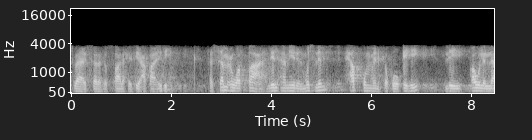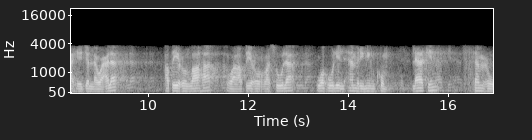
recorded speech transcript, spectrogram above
اتباع السلف الصالح في عقائدهم. فالسمع والطاعة للأمير المسلم حق من حقوقه لقول الله جل وعلا أطيعوا الله وأطيعوا الرسول وأولي الأمر منكم لكن السمع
